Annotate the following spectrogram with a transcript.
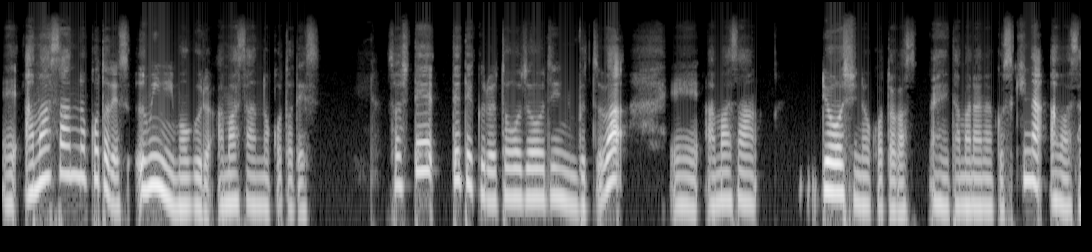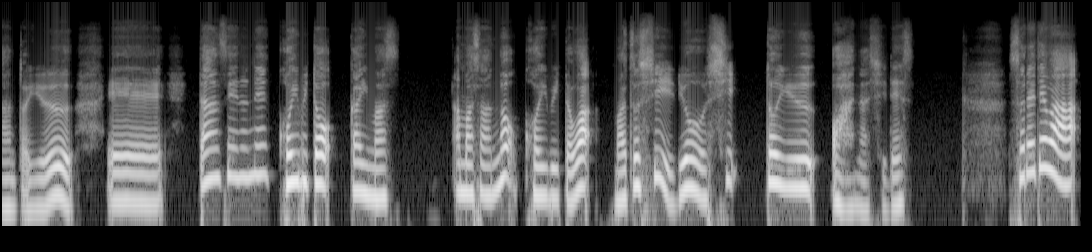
えーアマさんのことです。海に潜るアマさんのことです。そして出てくる登場人物は、えー、アマさん、漁師のことが、えーたまらなく好きなアマさんという、えー男性のね、恋人がいます。アマさんの恋人は貧しい漁師というお話です。それでは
